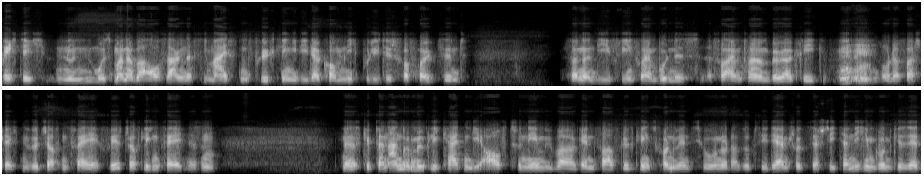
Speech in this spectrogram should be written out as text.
Richtig. Nun muss man aber auch sagen, dass die meisten Flüchtlinge, die da kommen, nicht politisch verfolgt sind, sondern die fliehen vor einem Bundes, vor einem, vor einem Bürgerkrieg oder vor schlechten wirtschaftlichen Verhältnissen. Ne, es gibt dann andere Möglichkeiten, die aufzunehmen über Genfer Flüchtlingskonvention oder subsidiären Schutz. Das steht dann nicht im Grundgesetz.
